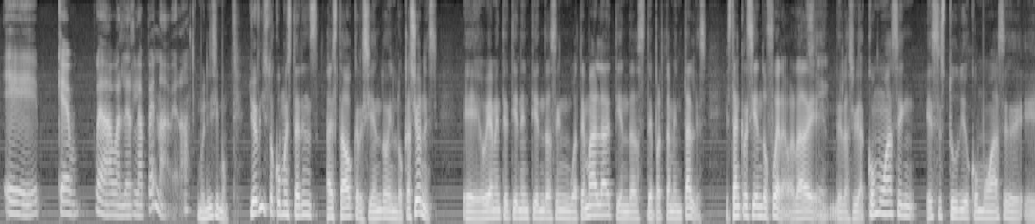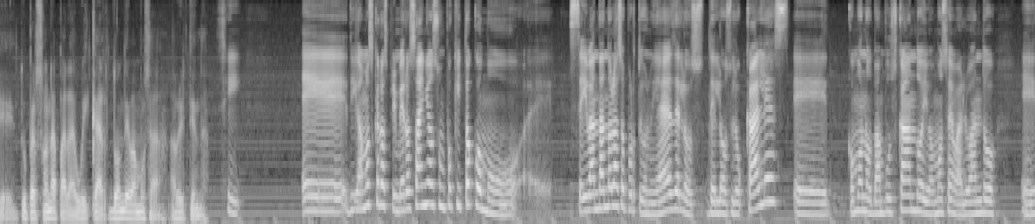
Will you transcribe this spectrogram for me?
eh, que pueda valer la pena, ¿verdad? Buenísimo. Yo he visto cómo Sterens ha estado creciendo en locaciones. Eh, obviamente tienen tiendas en Guatemala, tiendas departamentales. Están creciendo fuera, ¿verdad? De, sí. de la ciudad. ¿Cómo hacen ese estudio? ¿Cómo hace eh, tu persona para ubicar dónde vamos a abrir tienda? Sí. Eh, digamos que los primeros años un poquito como se iban dando las oportunidades de los, de los locales, cómo nos van buscando y vamos evaluando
